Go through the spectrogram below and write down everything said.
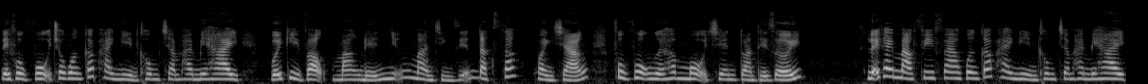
để phục vụ cho World Cup 2022 với kỳ vọng mang đến những màn trình diễn đặc sắc, hoành tráng, phục vụ người hâm mộ trên toàn thế giới. Lễ khai mạc FIFA World Cup 2022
